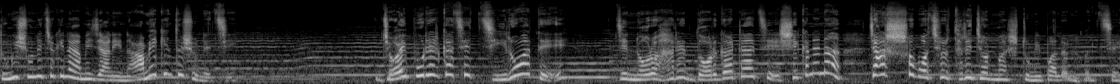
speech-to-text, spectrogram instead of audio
তুমি শুনেছো কিনা আমি জানি না আমি কিন্তু শুনেছি। জয়পুরের কাছে চিরোয়াতে যে নরহারের দরগাটা আছে, সেখানে না চারশো বছর ধরে জন্মাষ্টমী পালন হচ্ছে।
